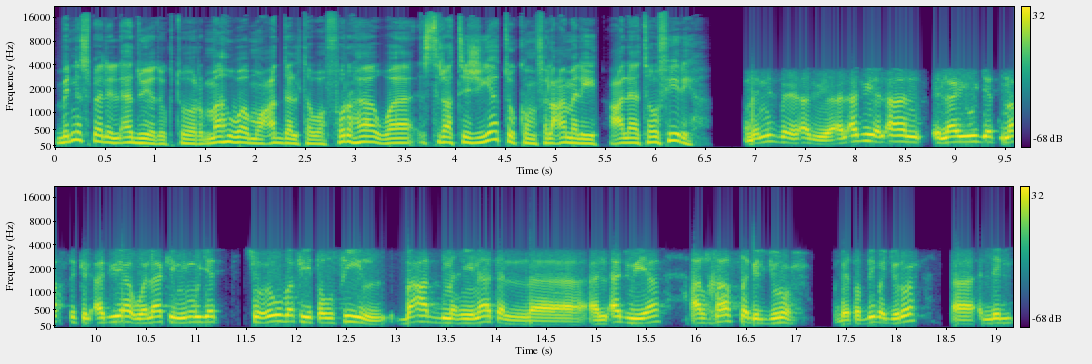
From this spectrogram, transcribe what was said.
بالنسبة للأدوية دكتور ما هو معدل توفرها واستراتيجياتكم في العمل على توفيرها؟ بالنسبة للأدوية الأدوية الآن لا يوجد نقص في الأدوية ولكن يوجد صعوبة في توصيل بعض معينات الأدوية الخاصة بالجروح بتطبيب الجروح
